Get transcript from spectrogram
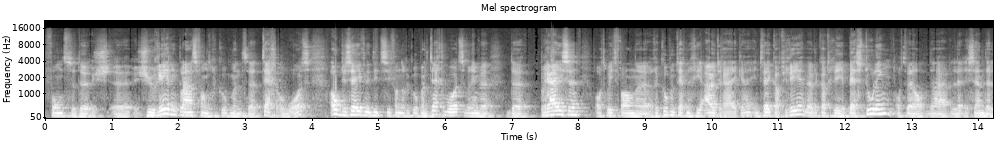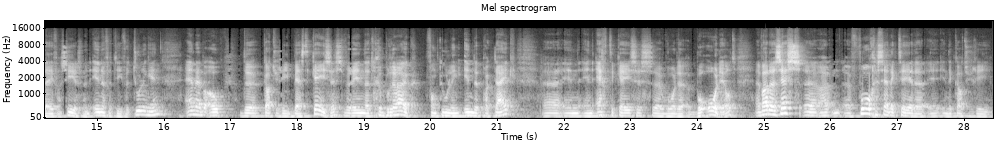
vond de uh, jurering plaats van de Recruitment Tech Awards. Ook de zevende editie van de Recruitment Tech Awards, waarin we de prijzen op het gebied van recruitment technologie uitreiken in twee categorieën. We hebben de categorie Best Tooling, oftewel daar zijn de leveranciers hun innovatieve tooling in. En we hebben ook de categorie Best Cases, waarin het gebruik van tooling in de praktijk uh, in, in echte cases uh, worden beoordeeld. En we hadden zes uh, voorgeselecteerde in, in de categorie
